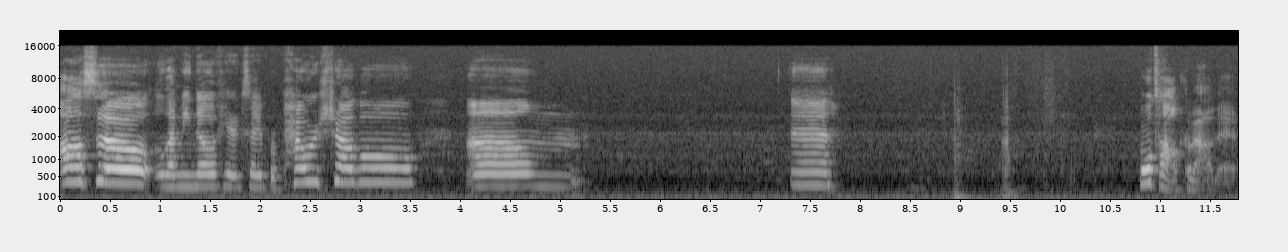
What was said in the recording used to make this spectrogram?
Also, let me know if you're excited for Power Struggle. Um, eh, we'll talk about it.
